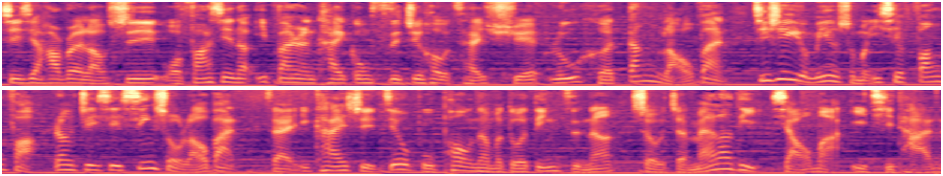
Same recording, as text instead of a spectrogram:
谢谢 Harvard 老老师，我发现到一。般人开公司之后才学如何当老板，其实有没有什么一些方法，让这些新手老板在一开始就不碰那么多钉子呢？守着 Melody 小马一起谈。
